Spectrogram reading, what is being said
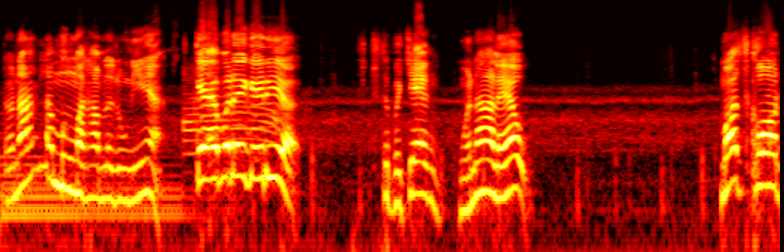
เดี๋ยวนะ แล้วมึงมาทำอะไรตรงนี้เนี่ย แกไม่ได้ไงเนี่ยฉันจะไปแจ้งหัวหน้าแล้ว มัสคอต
